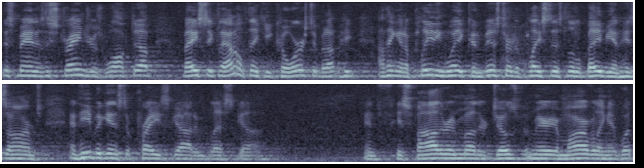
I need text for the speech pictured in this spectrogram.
This man, as a stranger, has walked up. Basically, I don't think he coerced her, but he, I think in a pleading way convinced her to place this little baby in his arms. And he begins to praise God and bless God. And his father and mother, Joseph and Mary, are marveling at what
